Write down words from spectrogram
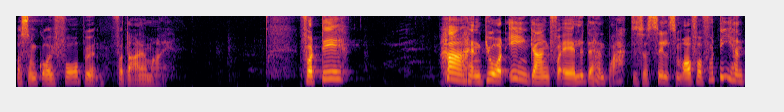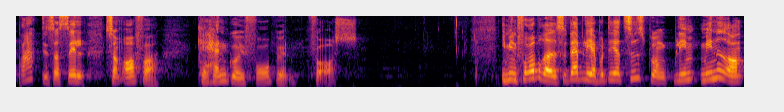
og som går i forbøn for dig og mig. For det har han gjort en gang for alle, da han bragte sig selv som offer. Fordi han bragte sig selv som offer, kan han gå i forbøn for os. I min forberedelse, der blev jeg på det her tidspunkt mindet om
